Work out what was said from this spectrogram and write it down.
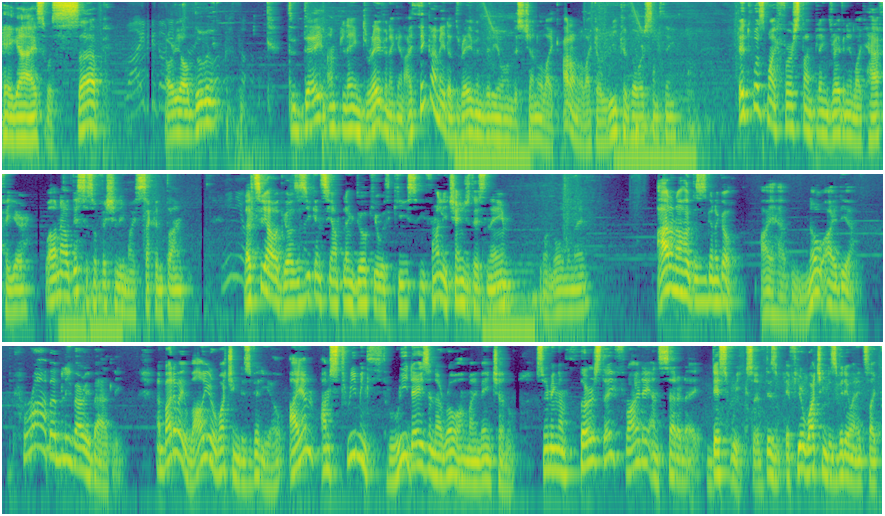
Hey guys, what's up? How are y'all doing? Today I'm playing Draven again. I think I made a Draven video on this channel like, I don't know, like a week ago or something. It was my first time playing Draven in like half a year. Well now this is officially my second time. Let's see how it goes. As you can see I'm playing Dokyo with Keys. He finally changed his name to a normal name. I don't know how this is gonna go. I have no idea. Probably very badly. And by the way, while you're watching this video, I am I'm streaming three days in a row on my main channel. Streaming on Thursday, Friday, and Saturday this week. So if this if you're watching this video and it's like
